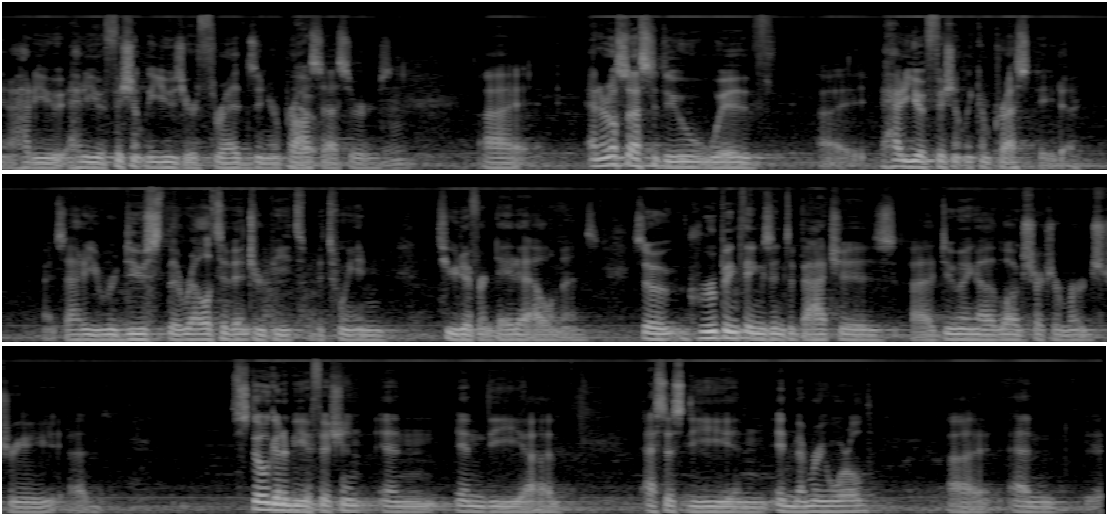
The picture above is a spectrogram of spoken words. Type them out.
you know, how do you how do you efficiently use your threads and your processors, yep. mm-hmm. uh, and it also has to do with uh, how do you efficiently compress data. Right? So how do you reduce the relative entropy between two different data elements? So grouping things into batches, uh, doing a log structure merge tree, uh, still going to be efficient in in the SSD and in-memory world. Uh, and uh,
